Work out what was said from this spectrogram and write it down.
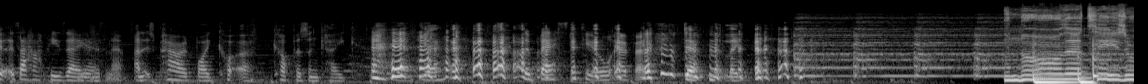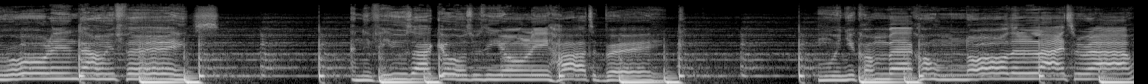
It's a happy zone, isn't it? And it's powered by cu- uh, cuppers and cake. yeah, yeah. the best fuel ever. definitely. You all the tears are rolling down your face. It feels like yours was the only heart to break. When you come back home and all the lights are out.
